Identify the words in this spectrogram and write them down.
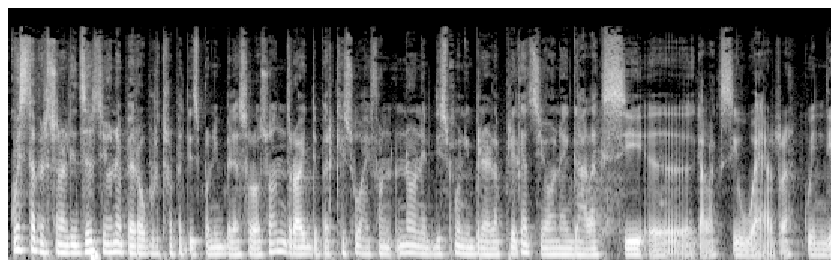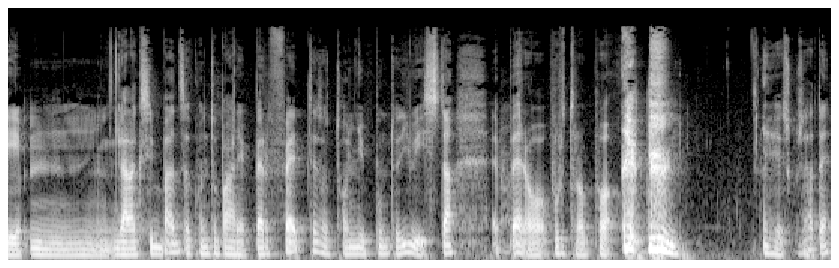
Questa personalizzazione però purtroppo è disponibile solo su Android perché su iPhone non è disponibile l'applicazione Galaxy, eh, Galaxy Wear, quindi mm, Galaxy Buds a quanto pare è perfetta sotto ogni punto di vista, eh, però purtroppo eh, scusate,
